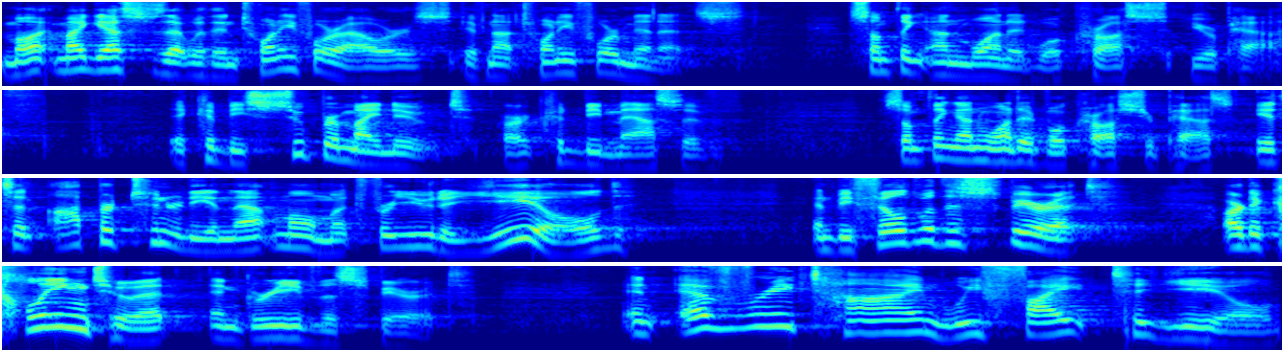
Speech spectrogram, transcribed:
My, my, guess is that within 24 hours, if not 24 minutes, something unwanted will cross your path. It could be super minute or it could be massive. Something unwanted will cross your path. It's an opportunity in that moment for you to yield and be filled with the Spirit or to cling to it and grieve the Spirit. And every time we fight to yield,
